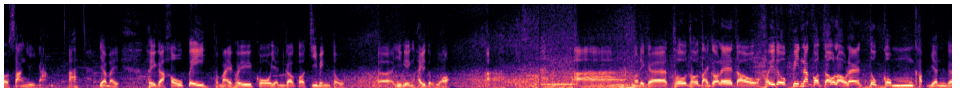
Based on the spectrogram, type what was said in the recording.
個生意額啊，因為佢嘅口碑同埋佢個人嗰個知名度誒已經喺度咗啊。啊！我哋嘅滔滔大哥咧，就去到邊一個酒樓咧，都咁吸引嘅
